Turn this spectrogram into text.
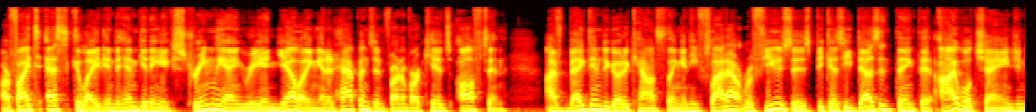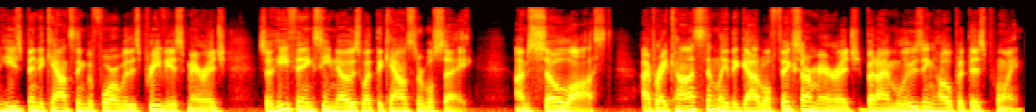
Our fights escalate into him getting extremely angry and yelling, and it happens in front of our kids often. I've begged him to go to counseling, and he flat out refuses because he doesn't think that I will change. And he's been to counseling before with his previous marriage, so he thinks he knows what the counselor will say. I'm so lost. I pray constantly that God will fix our marriage, but I'm losing hope at this point.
